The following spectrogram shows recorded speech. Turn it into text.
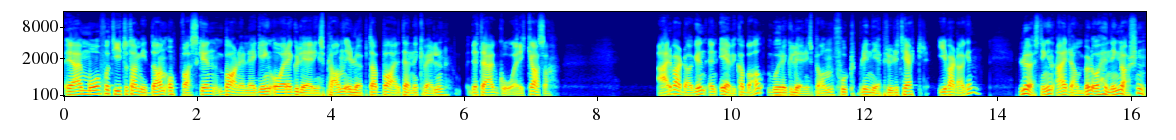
Jeg må få tid til å ta middagen, oppvasken, barnelegging og reguleringsplanen i løpet av bare denne kvelden. Dette her går ikke, altså. Er hverdagen en evig kabal hvor reguleringsplanen fort blir nedprioritert i hverdagen? Løsningen er Rambøll og Henning Larsen.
